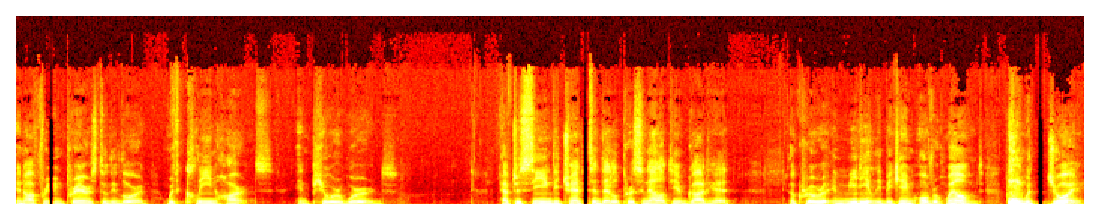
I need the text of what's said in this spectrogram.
in offering prayers to the Lord with clean hearts and pure words. After seeing the transcendental personality of Godhead, Akrura immediately became overwhelmed with joy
